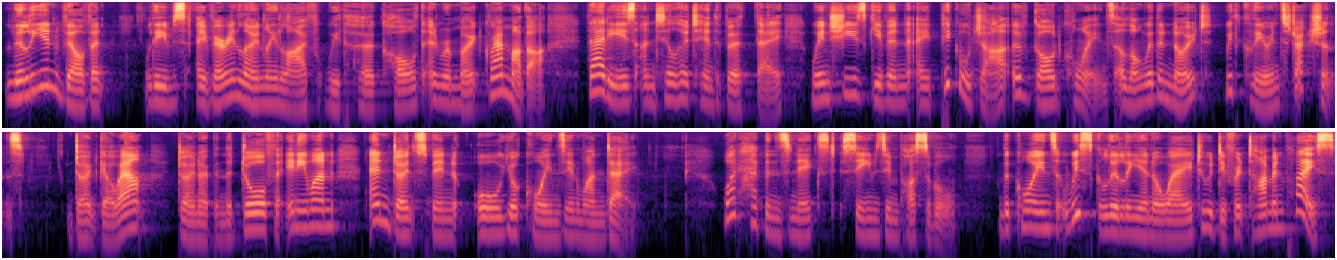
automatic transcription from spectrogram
Lillian Velvet lives a very lonely life with her cold and remote grandmother. That is until her 10th birthday, when she is given a pickle jar of gold coins along with a note with clear instructions. Don't go out, don't open the door for anyone, and don't spend all your coins in one day. What happens next seems impossible. The coins whisk Lillian away to a different time and place.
